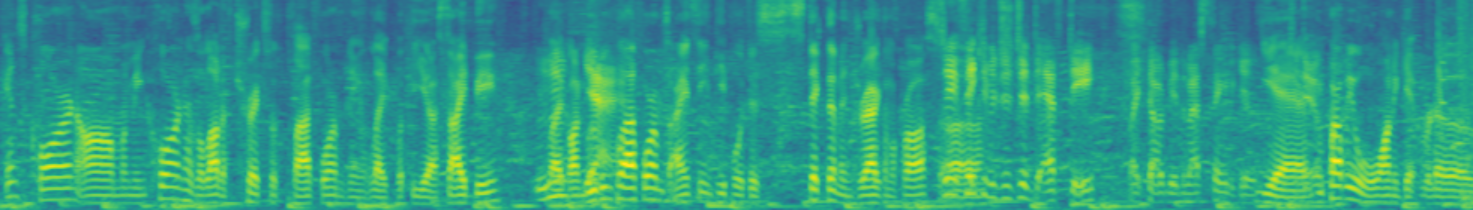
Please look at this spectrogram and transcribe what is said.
against Corrin, um, I mean Corrin has a lot of tricks with platforms, like with the uh, side B. Like on Yeah. moving platforms, I ain't seen people just stick them and drag them across. So you uh, think if you just did the FD, like that would be the best thing to do? Yeah, to you probably will want to get rid of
